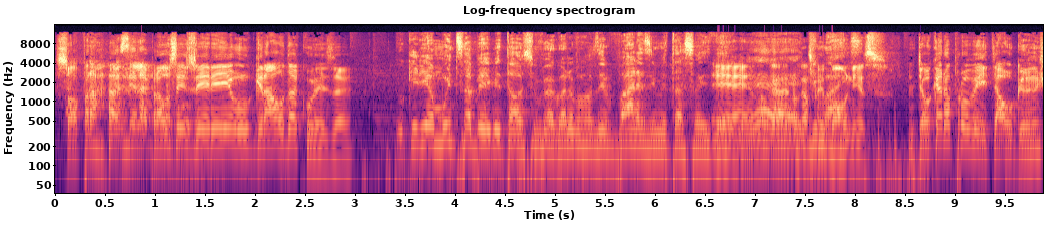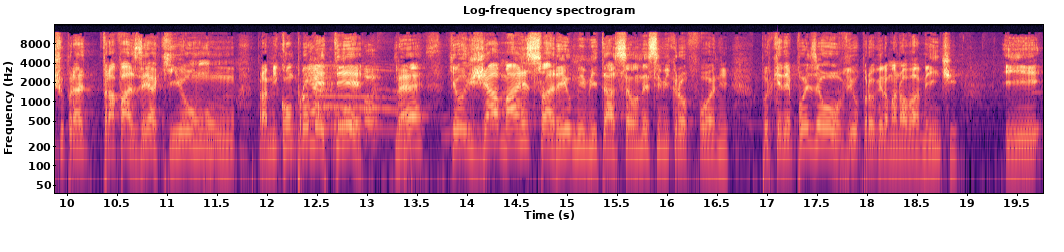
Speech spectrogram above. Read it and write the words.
Só pra, é pra vocês verem o grau da coisa. Eu queria muito saber imitar o Silvio agora, eu vou fazer várias imitações dele. É, nunca, nunca fui bom nisso. Então eu quero aproveitar o gancho pra, pra fazer aqui um. pra me comprometer, né? Que eu jamais farei uma imitação nesse microfone. Porque depois eu ouvi o programa novamente e.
